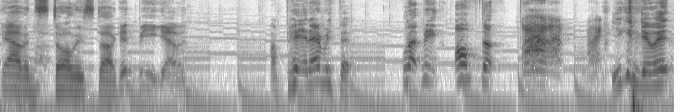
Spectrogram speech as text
Gavin's totally stuck. Hit B, Gavin. I'm hitting everything. Let me off the. You can do it.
